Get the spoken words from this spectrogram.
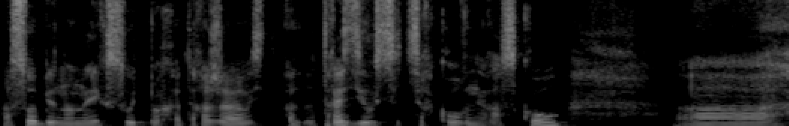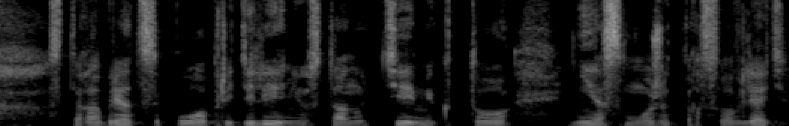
особенно на их судьбах отразился церковный раскол. А, старообрядцы по определению станут теми, кто не сможет прославлять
